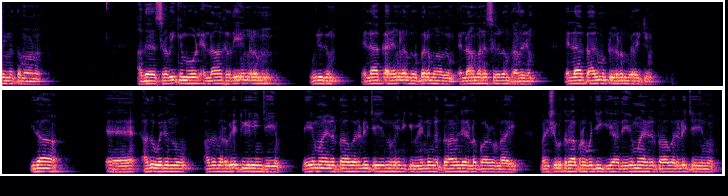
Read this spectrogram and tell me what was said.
നിമിത്തമാണ്. അത് ശ്രവിക്കുമ്പോൾ എല്ലാ ഹൃദയങ്ങളും ഉരുകും എല്ലാ കരങ്ങളും ദുർബലമാകും എല്ലാ മനസ്സുകളും തളരും എല്ലാ കാൽമുട്ടുകളും വിറയ്ക്കും. ഇതാ അത് വരുന്നു അത് നിറവേറ്റുകയും ചെയ്യും. ദൈവമായ കർത്താവ് അരളി ചെയ്യുന്നു. എനിക്ക് വീണ്ടും കർത്താവിന്റെ അരുളപ്പാടുണ്ടായി. മനുഷ്യപുത്ര പ്രവചിക്കുക. ദൈവമായ കർത്താവ് അരളി ചെയ്യുന്നു.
